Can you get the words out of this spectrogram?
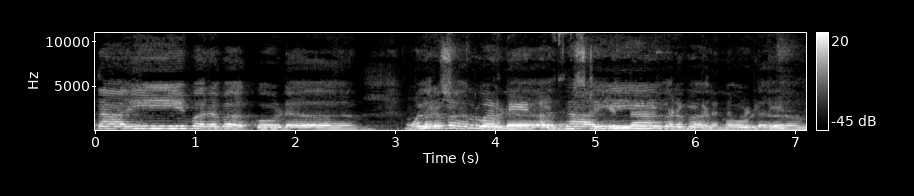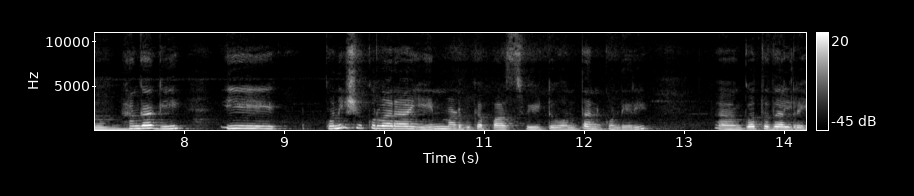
ತಾಯಿ ವರವ ಕೊಡ. ಮೊದಲ ವರವ ಶುಕ್ರವಾರನೇ ಕೊಡ, ಎಲ್ಲ ವರವ ಅಡುಗೆಗಳನ್ನ ಕೊಡ. ಮಾಡಿದ್ದೆ. ಹಾಗಾಗಿ ಈ ಕೊನೆ ಶುಕ್ರವಾರ ಏನು ಮಾಡ್ಬೇಕಪ್ಪ ಸ್ವೀಟು ಅಂತ ಅನ್ಕೊಂಡಿರಿ. ಗೊತ್ತದಲ್ರಿ?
